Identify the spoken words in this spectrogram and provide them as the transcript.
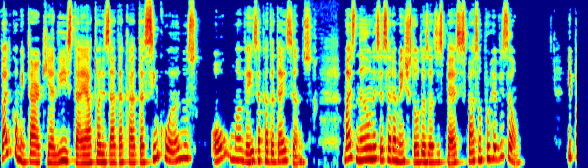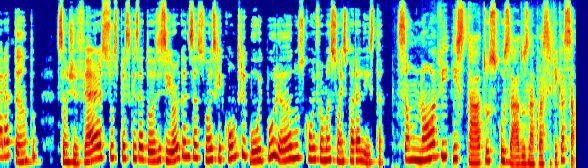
Vale comentar que a lista é atualizada a cada cinco anos ou uma vez a cada 10 anos, mas não necessariamente todas as espécies passam por revisão. E, para tanto, são diversos pesquisadores e organizações que contribuem por anos com informações para a lista. São nove status usados na classificação:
